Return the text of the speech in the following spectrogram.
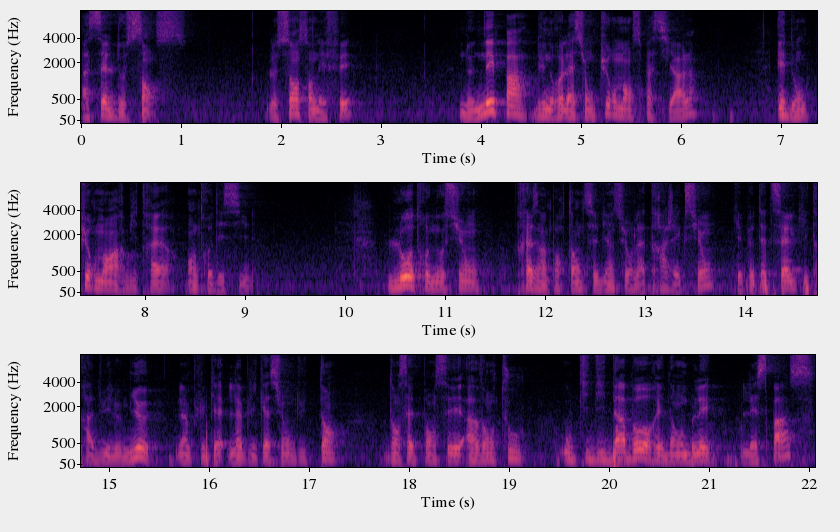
à celle de sens. Le sens, en effet, ne naît pas d'une relation purement spatiale et donc purement arbitraire entre des signes. L'autre notion très importante, c'est bien sûr la trajection, qui est peut-être celle qui traduit le mieux l'application du temps dans cette pensée avant tout, ou qui dit d'abord et d'emblée l'espace,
